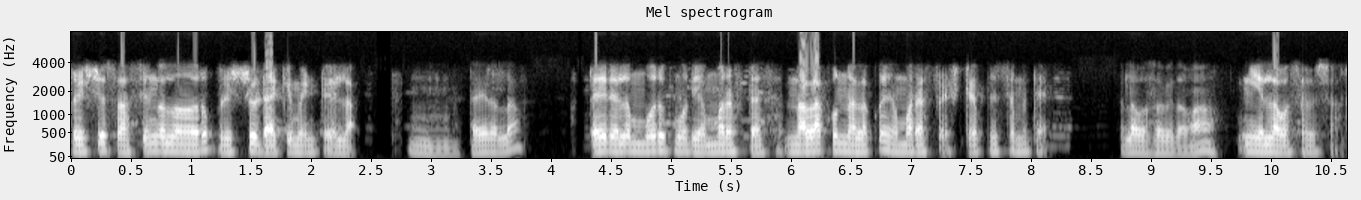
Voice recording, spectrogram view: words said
fresh sir single owner fresh document ಎಲ್ಲ. ಹ್ಞೂ ಟೈರ್ ಎಲ್ಲ? ಟೈರ್ ಎಲ್ಲ ಮೂರಕ್ಕೆ ಮೂರು ಎಂ ಆರ್ ಎಫ್ ಟೈರ್ ನಾಲ್ಕು ನಾಲ್ಕು ಎಂ ಆರ್ ಎಫ್ ಸ್ಟೆಪ್ನಿ ಸಮೇತ ಎಲ್ಲ ಹೊಸವಿದಾವಾ? ಎಲ್ಲ ಹೊಸವೇ ಸರ್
